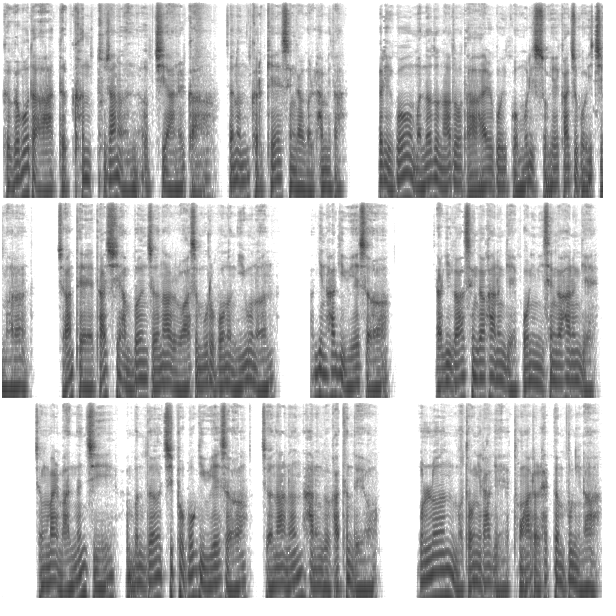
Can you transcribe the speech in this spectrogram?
그거보다 더 큰 투자는 없지 않을까 저는 그렇게 생각을 합니다. 그리고 뭐 너도 나도 다 알고 있고 머릿속에 가지고 있지만 저한테 다시 한번 전화를 와서 물어보는 이유는 확인하기 위해서 자기가 생각하는 게 본인이 생각하는 게 정말 맞는지 한 번 더 짚어보기 위해서 전화는 하는 것 같은데요. 물론 뭐 동일하게 통화를 했던 분이나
